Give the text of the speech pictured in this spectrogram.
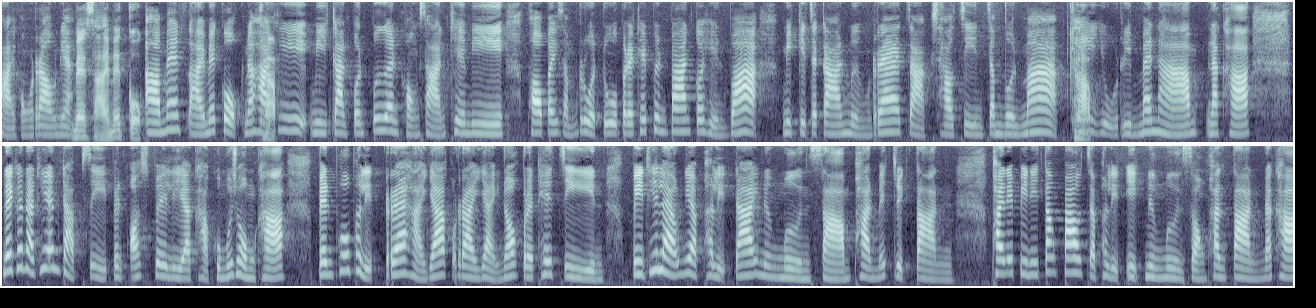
สายของเราเนี่ยแม่สายแม่กกอ่าแม่สายแม่กกนะคะครับที่มีการปนเปื้อนของสารเคมี พอไปสำรวจดูประเทศเพื่อนบ้านก็เห็นว่ามีกิจการเหมืองแร่จากชาวจีนจำนวนมากครับที่อยู่ริมแม่น้ำนะคะ ในขณะที่อันดับ 4 เป็นออสเตรเลียค่ะคุณผู้ชมคะเป็นผู้ผลิตแร่หายากรายใหญ่นอกประเทศจีน ปีที่แล้วเนี่ยผลิตได้ 13,000 เมตริกตัน ภายในปีนี้ตั้งเป้าจะผลิตอีก 12,000 ตันนะคะ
